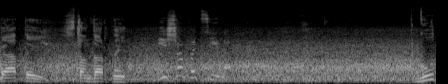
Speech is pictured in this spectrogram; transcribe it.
П'ятий стандартний І що по цінах? гуд.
